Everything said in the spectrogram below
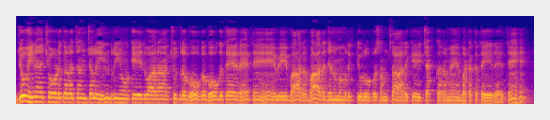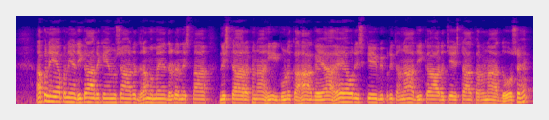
जो इन्हें छोड़कर चंचल इंद्रियों के द्वारा क्षुद्र भोग भोगते रहते हैं, वे बार बार जन्म मृत्यु रूप संसार के चक्कर में भटकते रहते हैं। अपने अपने अधिकार के अनुसार धर्म में दृढ़ निष्ठा निष्ठा रखना ही गुण कहा गया है, और इसके विपरीत अनाधिकार, चेष्टा करना दोष है।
